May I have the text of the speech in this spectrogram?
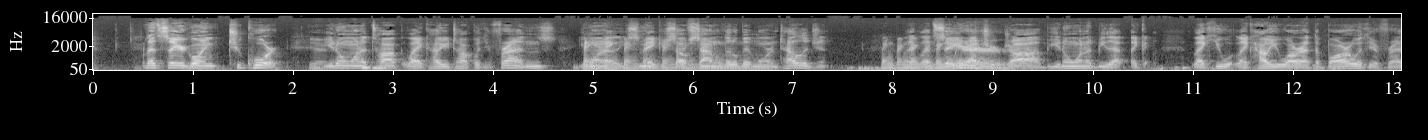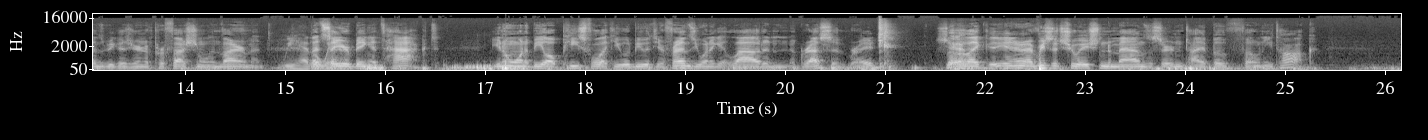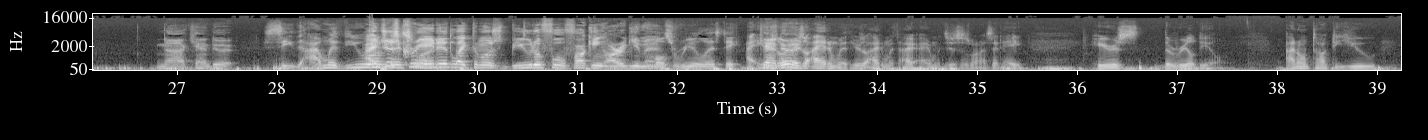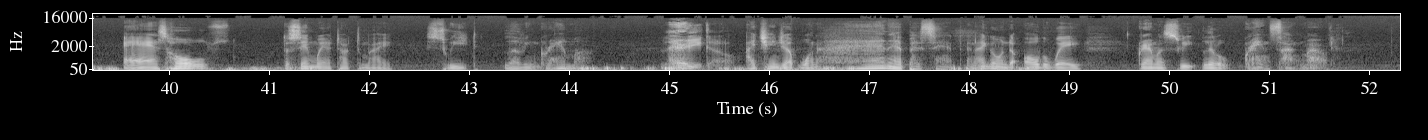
let's say you're going to court. Yeah. You don't want to talk like how you talk with your friends. You Bang, want to bang, make bang, yourself bang, sound bang. a little bit more intelligent. Bang bang Like, bang let's bang say bang. you're at your job. You don't want to be that like like you like how you are at the bar with your friends because you're in a professional environment. We have Let's say you're being attacked. You don't want to be all peaceful like you would be with your friends. You want to get loud and aggressive, right? So Yeah. like you know, every situation demands a certain type of phony talk. Nah, I can't do it. See, I'm with you. I just this created one. like the most beautiful fucking argument. most realistic. I, here's, Can't what, do here's it. what I had him with. Here's what I had him with. I, I had him with just this one. I said, "Hey, here's the real deal. I don't talk to you assholes the same way I talk to my sweet, loving grandma. there you go. I change up 100%, and I go into all the way grandma's sweet little grandson mode.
